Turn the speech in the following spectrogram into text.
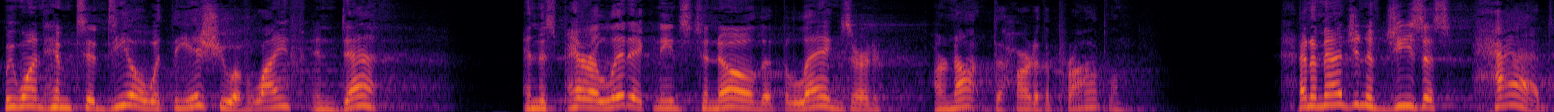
We want him to deal with the issue of life and death. And this paralytic needs to know that the legs are, are not the heart of the problem. And imagine if Jesus had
